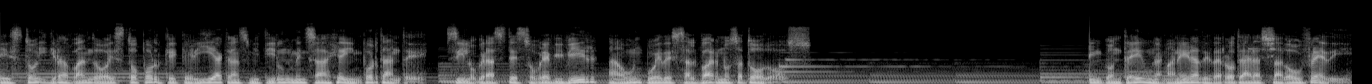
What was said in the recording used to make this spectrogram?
Estoy grabando esto porque quería transmitir un mensaje importante. Si lograste sobrevivir, aún puedes salvarnos a todos. Encontré una manera de derrotar a Shadow Freddy.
